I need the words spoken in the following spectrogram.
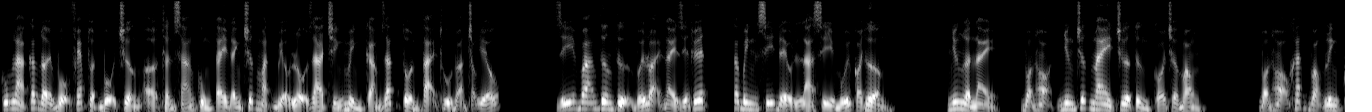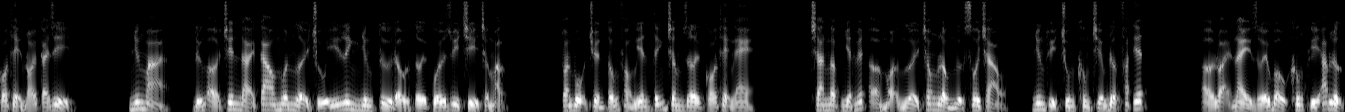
Cũng là các đời bộ phép thuật bộ trưởng ở thần sáng cùng tay đánh trước mặt biểu lộ ra chính mình cảm giác tồn tại thủ đoạn trọng yếu. Dĩ vãng tương tự với loại này diễn thuyết, các binh sĩ đều là xì mũi coi thường. Nhưng lần này, bọn họ nhưng trước nay chưa từng có chờ mong bọn họ khát vọng linh có thể nói cái gì. Nhưng mà, đứng ở trên đài cao muôn người chú ý linh nhưng từ đầu tới cuối duy trì trầm mặc. Toàn bộ truyền tống phòng yên tĩnh châm rơi có thể nghe. Tràn ngập nhiệt huyết ở mọi người trong lồng ngực sôi trào, nhưng thủy trung không chiếm được phát tiết. Ở loại này dưới bầu không khí áp lực,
